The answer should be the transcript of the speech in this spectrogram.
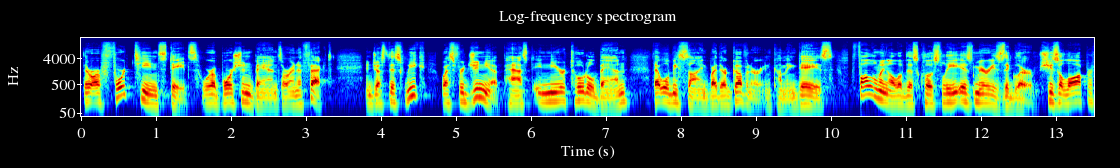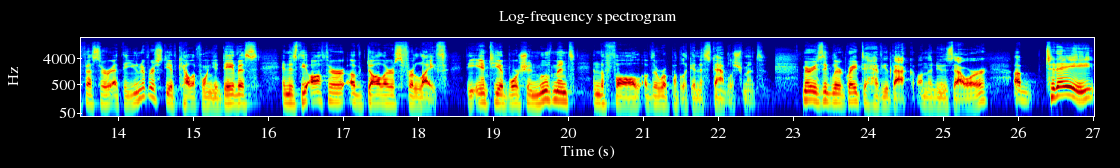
There are 14 states where abortion bans are in effect. And just this week, West Virginia passed a near total ban that will be signed by their governor in coming days. Following all of this closely is Mary Ziegler. She's a law professor at the University of California, Davis, and is the author of Dollars for Life The Anti Abortion Movement and the Fall of the Republican Establishment. Mary Ziegler, great to have you back on the News Hour. Uh, today,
